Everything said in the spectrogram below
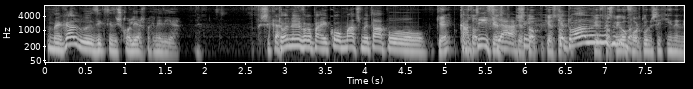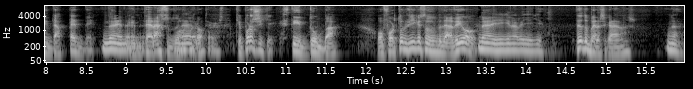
μεγάλου δείκτη δυσκολίας παιχνίδια. Φυσικά. Το ένα είναι ευρωπαϊκό μάτς μετά από Και, κατήφια. και, στο, και, στο, και το άλλο και είναι στο στην οποίο ο Τούμπα. Φορτούνης έχει 95. Ναι, ναι, Είναι ναι. τεράστιο το Ναι, νούμερο. τεράστιο. Και πρόσεχε, στην Τούμπα, ο Φορτούνης βγήκε στο 72. Ναι, έγινε να εκεί. Δεν τον πέρασε κανένας. Ναι. Δεν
